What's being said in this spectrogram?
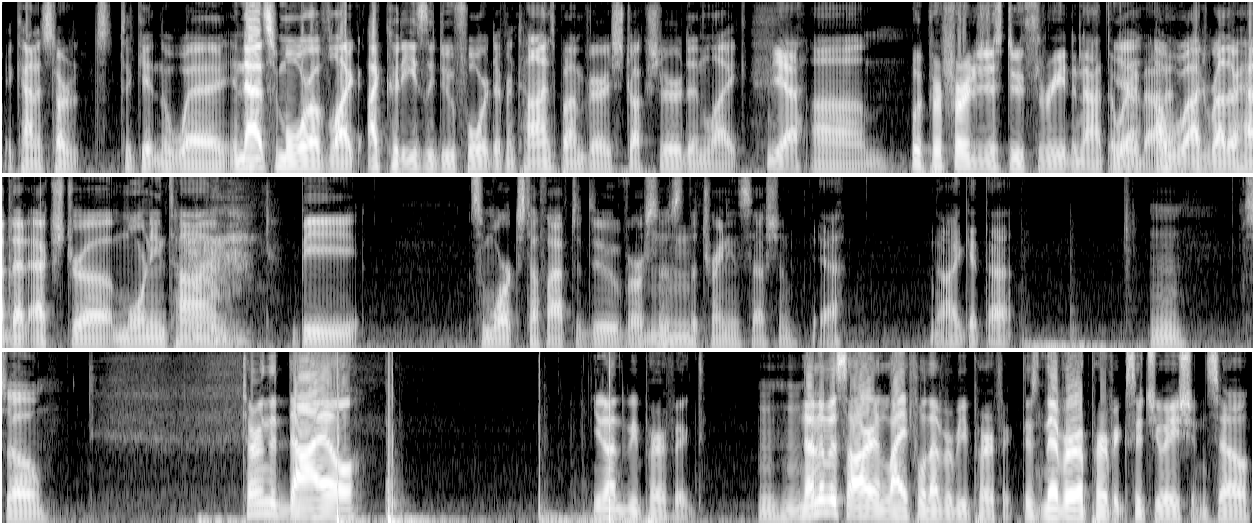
it kind of started to get in the way and that's more of like i could easily do four at different times but i'm very structured and like Yeah. um Would prefer to just do three to not have to worry yeah, I about w- it. i'd rather have that extra morning time be some work stuff i have to do versus Mhm. the training session Yeah. No, I get that. mm. So Turn the dial. You don't have to be perfect. Mhm. None of us are, and life will never be perfect. There's never a perfect situation. So,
